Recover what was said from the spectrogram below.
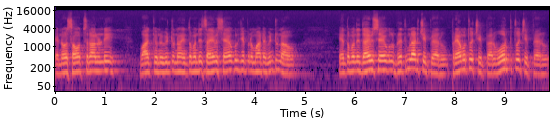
ఎన్నో సంవత్సరాల నుండి వాక్యం వింటున్నావు ఎంతమంది దైవ సేవకులు చెప్పిన మాట వింటున్నావు ఎంతమంది దైవ సేవకులు బ్రతిమలాడి చెప్పారు ప్రేమతో చెప్పారు ఓర్పుతో చెప్పారు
